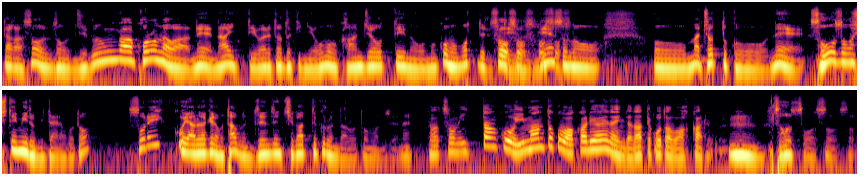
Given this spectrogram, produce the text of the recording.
だからそうそう自分がコロナは、ね、ないって言われたときに思う感情っていうのを向こうも持ってるっていうね、そう。そのおまあちょっとこうね想像してみるみたいなこと、それ一個やるだけでも多分全然違ってくるんだろうと思うんですよね。だその一旦こう今んとこ分かり合えないんだなってことは分かるうん、そうそうそうそう。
